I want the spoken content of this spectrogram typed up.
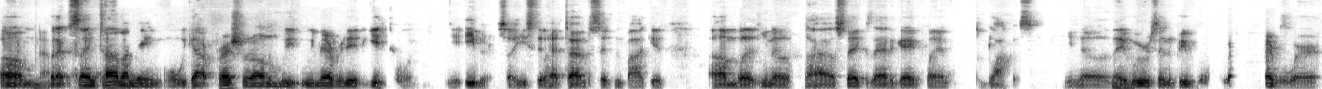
Um, no. But at the same time, I mean, when we got pressure on him, we, we never did get to him either. So he still had time to sit in the pocket. Um, but you know, Ohio State because they had a game plan to block us. You know, they mm-hmm. we were sending people everywhere.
